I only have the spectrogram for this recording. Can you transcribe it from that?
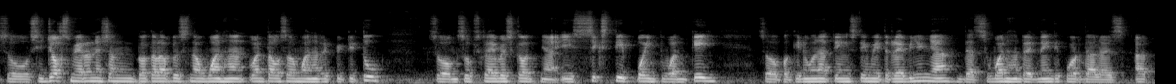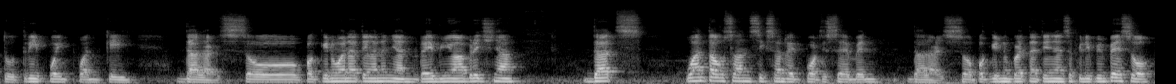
So si Jokes meron na siyang total uploads na 100 1,152. So ang subscribers count niya is 60.1k. So pag kinuha natin yung estimated revenue niya, that's $194 up to 3.1k dollars. So pag kinuha natin ano niyan, revenue average niya, that's $1,647 dollars. So pag kinonvert natin yan sa Philippine peso,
